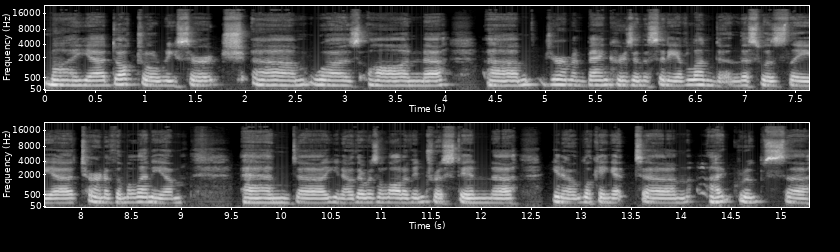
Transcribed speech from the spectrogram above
my uh, doctoral research um, was on uh, um, German bankers in the city of London. This was the uh, turn of the millennium. And, uh, you know, there was a lot of interest in, uh, you know, looking at, um, at groups, uh,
